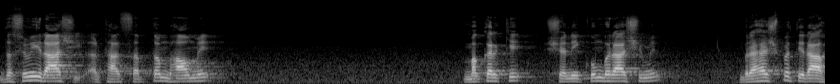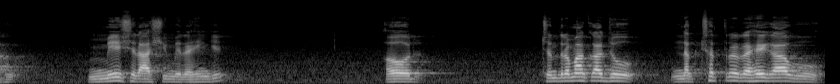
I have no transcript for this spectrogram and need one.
दसवीं राशि अर्थात सप्तम भाव में मकर के, शनि कुंभ राशि में, बृहस्पति राहु मेष राशि में रहेंगे और चंद्रमा का जो नक्षत्र रहेगा वो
